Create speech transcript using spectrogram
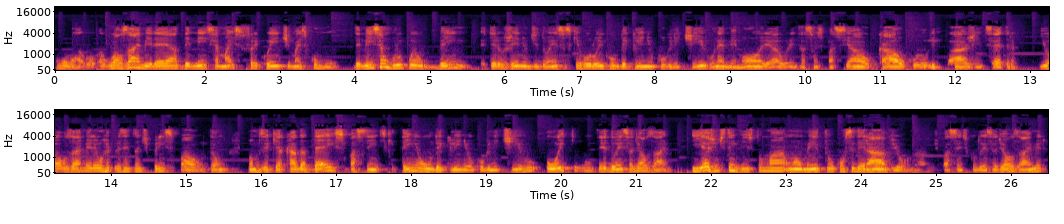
Vamos lá. O, o Alzheimer é a demência mais frequente, mais comum. Demência é um grupo bem heterogêneo de doenças que evoluem com declínio cognitivo, né? memória, orientação espacial, cálculo, linguagem, etc. E o Alzheimer é o representante principal. Então, vamos dizer que a cada 10 pacientes que tenham um declínio cognitivo, 8 vão ter doença de Alzheimer. E a gente tem visto uma, um aumento considerável de pacientes com doença de Alzheimer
